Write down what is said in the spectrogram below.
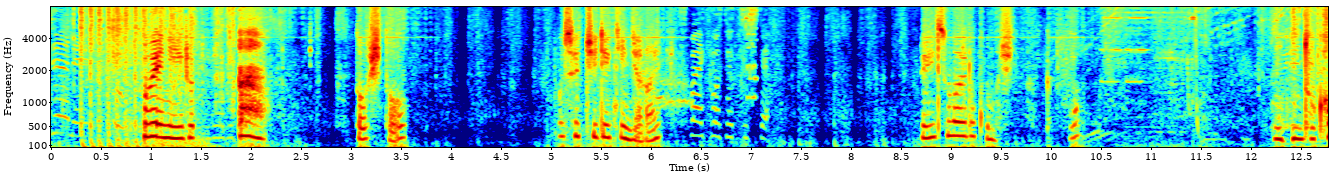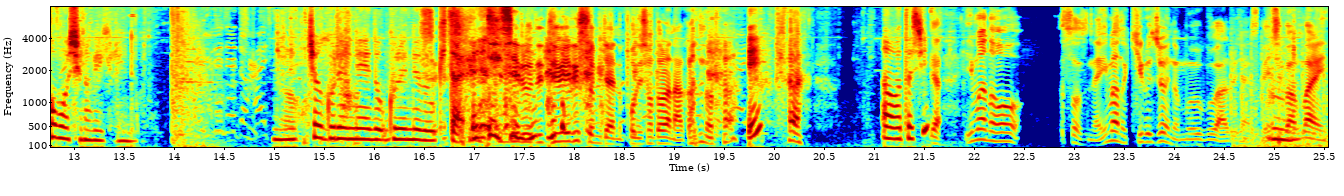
じゃあね上にいる。どうした？設置できんじゃない？レイズがいるかもしれないけど。もうほんとカバーしなきゃいけないんだ。めっちゃグレネード、グレネード置きたい。セルでデュエリストみたいなポジション取らなあかんのな。あ、私いや、今の、そうですね、今のキルジョイのムーブはあるじゃないですか。一番前に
